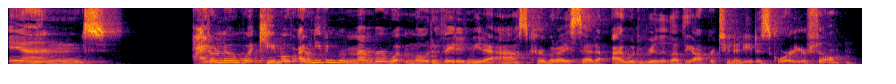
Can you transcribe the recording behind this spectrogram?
and I don't know what came over. I don't even remember what motivated me to ask her, but I said I would really love the opportunity to score your film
